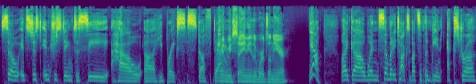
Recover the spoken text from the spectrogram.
So it's just interesting to see how uh, he breaks stuff down. Can we say any of the words on the air? Yeah. Like uh, when somebody talks about something being extra,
